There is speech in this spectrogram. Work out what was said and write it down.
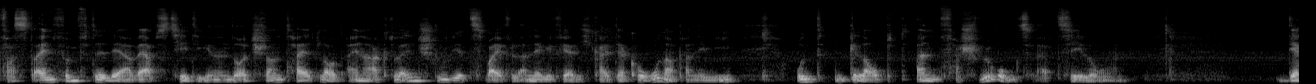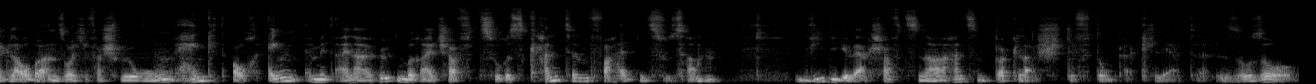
Fast ein Fünftel der Erwerbstätigen in Deutschland teilt laut einer aktuellen Studie Zweifel an der Gefährlichkeit der Corona-Pandemie und glaubt an Verschwörungserzählungen. Der Glaube an solche Verschwörungen hängt auch eng mit einer erhöhten Bereitschaft zu riskantem Verhalten zusammen, wie die gewerkschaftsnahe Hans-Böckler-Stiftung erklärte. So, so.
